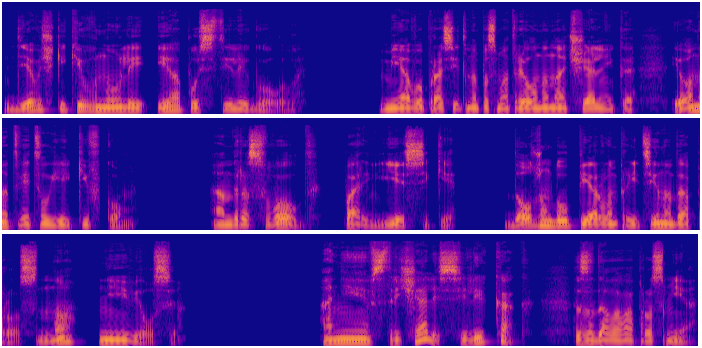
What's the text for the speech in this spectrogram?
Девочки кивнули и опустили головы. Мия вопросительно посмотрела на начальника, и он ответил ей кивком. Андрес Волд, парень Ессики, должен был первым прийти на допрос, но не явился. «Они встречались или как?» — задала вопрос Мия.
